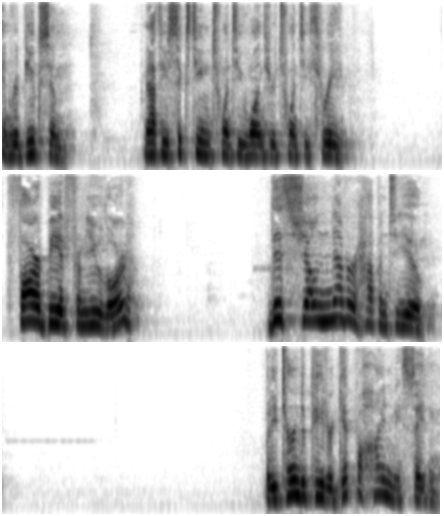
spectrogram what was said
and rebukes him. Matthew 16, 21 through 23. Far be it from you, Lord. This shall never happen to you. But he turned to Peter, Get behind me, Satan.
